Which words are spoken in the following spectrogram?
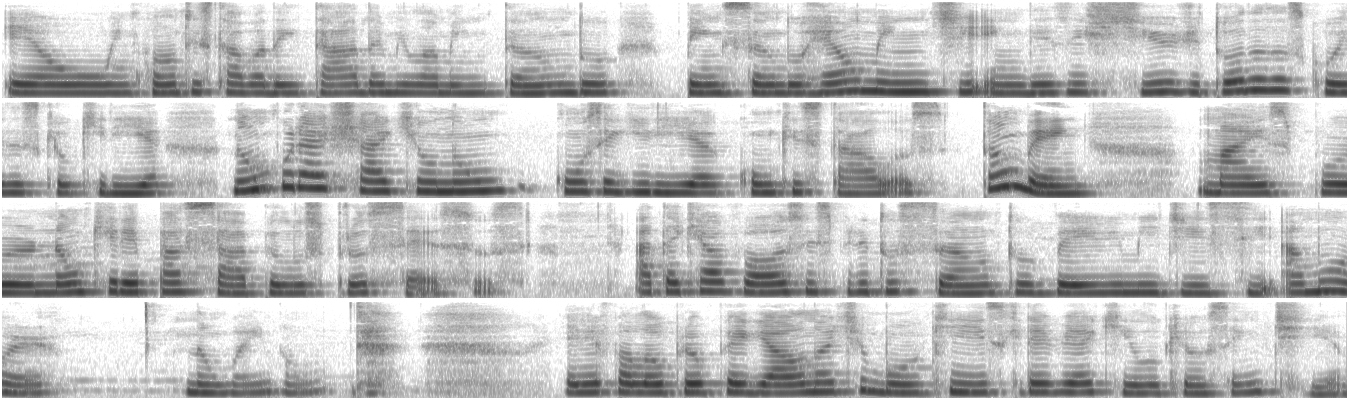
eu, enquanto estava deitada, me lamentando, pensando realmente em desistir de todas as coisas que eu queria, não por achar que eu não conseguiria conquistá-las, também, mas por não querer passar pelos processos até que a voz do Espírito Santo veio e me disse: Amor, não vai não. Ele falou para eu pegar o notebook e escrever aquilo que eu sentia.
